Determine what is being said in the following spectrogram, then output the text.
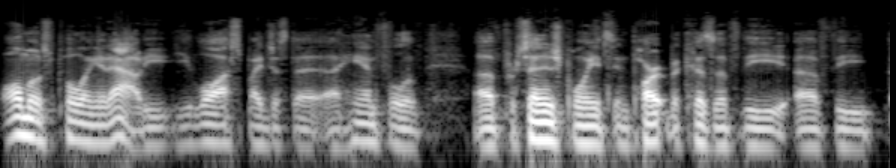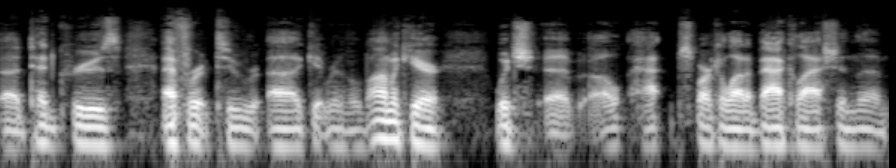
almost pulling it out. He, he lost by just a, a handful of, of percentage points, in part because of the of the uh, Ted Cruz effort to uh, get rid of Obamacare, which uh, sparked a lot of backlash in the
